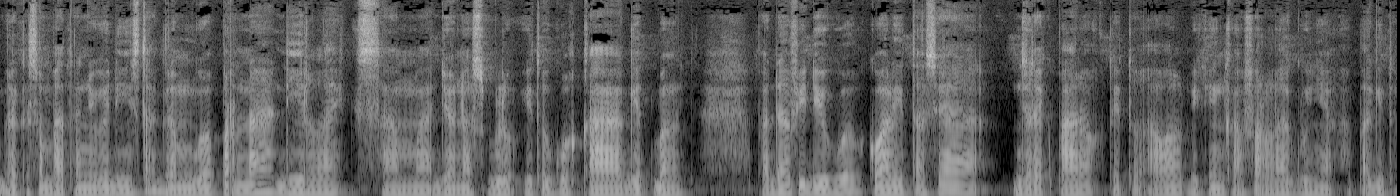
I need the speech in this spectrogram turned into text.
berkesempatan juga di Instagram gue pernah di like sama Jonas Blue. Itu gue kaget banget. Padahal video gue kualitasnya jelek waktu itu. Awal bikin cover lagunya apa gitu.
